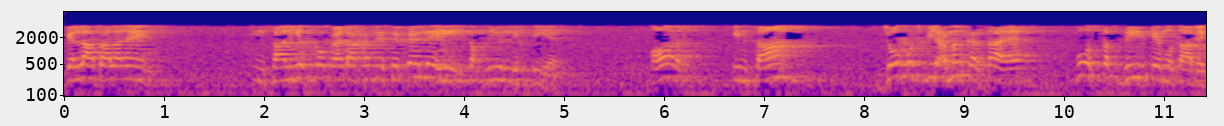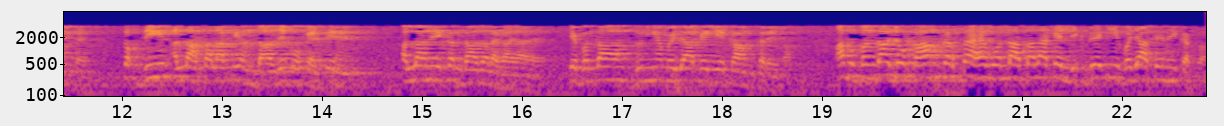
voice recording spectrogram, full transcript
کہ اللہ تعالیٰ نے انسانیت کو پیدا کرنے سے پہلے ہی تقدیر لکھ دی ہے۔ اور انسان جو کچھ بھی عمل کرتا ہے، وہ اس تقدیر کے مطابق ہے۔ تقدیر اللہ تعالیٰ کے اندازے کو کہتے ہیں۔ اللہ نے ایک اندازہ لگایا ہے۔ کہ بندہ دنیا میں جا کے یہ کام کرے گا۔ اب بندہ جو کام کرتا ہے وہ اللہ تعالیٰ کے لکھنے کی وجہ سے نہیں کرتا۔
